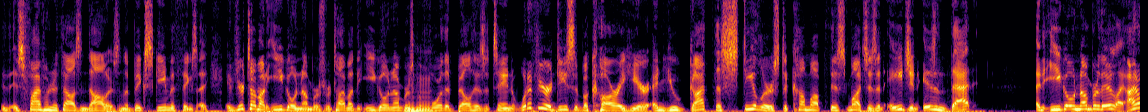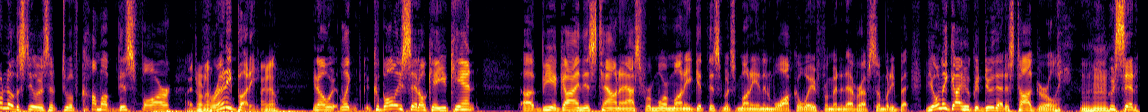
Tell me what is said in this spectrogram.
it's five hundred thousand dollars in the big scheme of things. Uh, If you're talking about ego numbers, we're talking about the ego numbers Mm-hmm. before that Bell has attained. What if you're Adisa Bakari here and you got the Steelers to come up this much as an agent? Isn't that an ego number there? Like I don't know the Steelers have, to have come up this far. I don't know. for anybody. I know. You know, like Kaboly said, okay, you can't uh, be a guy in this town and ask for more money, get this much money, and then walk away from it and never have somebody But The only guy who could do that is Todd Gurley, who said,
